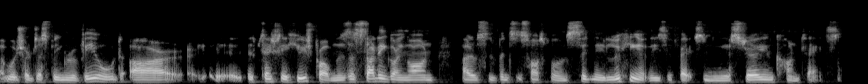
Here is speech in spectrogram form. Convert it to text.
which are just being revealed, are uh, potentially a huge problem. There's a study going on out of St Vincent's Hospital in Sydney looking at these effects in the Australian context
